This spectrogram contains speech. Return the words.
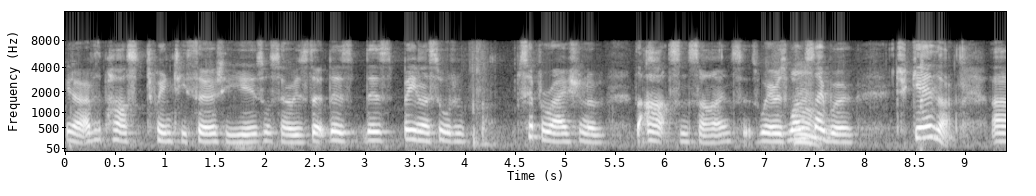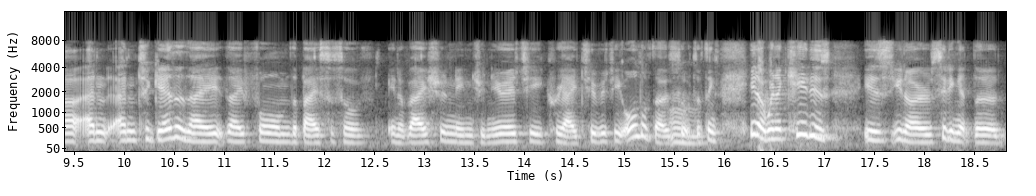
you know, over the past 20, 30 years or so is that there's there's been a sort of separation of the arts and sciences, whereas once mm. they were together. Uh, and, and together they, they form the basis of innovation, ingenuity, creativity, all of those mm. sorts of things. You know, when a kid is, is, you know, sitting at the,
